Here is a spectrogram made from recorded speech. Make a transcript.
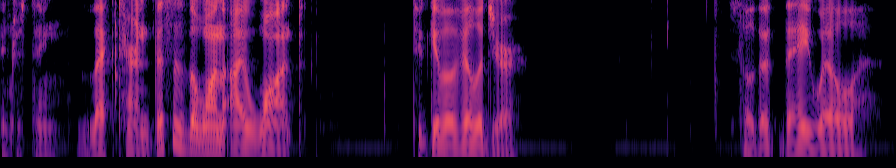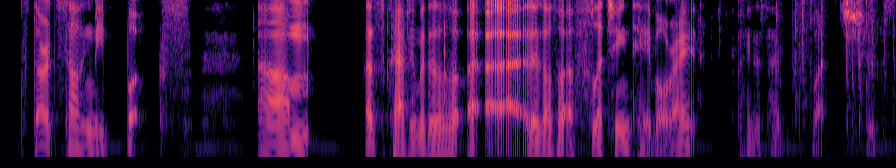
Interesting. Lectern. This is the one I want to give a villager so that they will start selling me books. Um, that's crafting, but there's also, uh, uh, there's also a fletching table, right? I can just type fletch. Oops,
